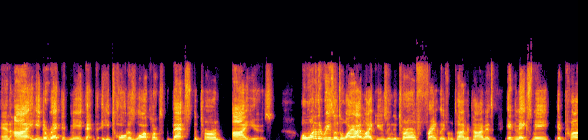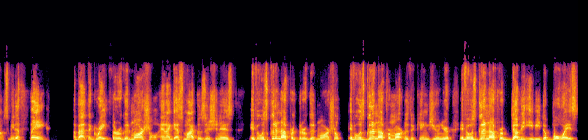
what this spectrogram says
And I he directed me that he told his law clerks that's the term I use. Well, one of the reasons why I like using the term, frankly, from time to time is it makes me, it prompts me to think about the great Thurgood Marshall. And I guess my position is if it was good enough for Thurgood Marshall, if it was good enough for Martin Luther King Jr., if it was good enough for W.E.B. Du Bois,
